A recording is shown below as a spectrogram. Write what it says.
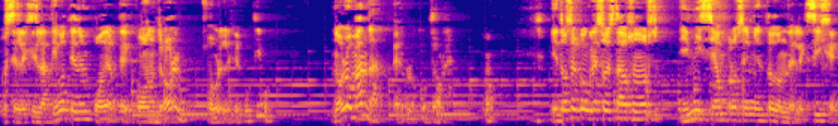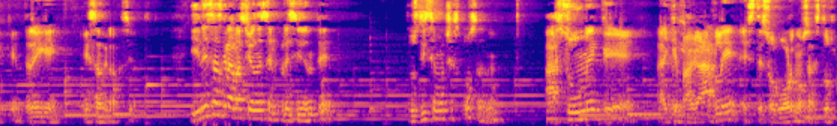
pues el legislativo tiene un poder de control sobre el ejecutivo. No lo manda, pero lo controla. Y entonces el Congreso de Estados Unidos inicia un procedimiento donde le exige que entregue esas grabaciones. Y en esas grabaciones el presidente pues dice muchas cosas, ¿no? Asume que hay que pagarle este sobornos a estos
